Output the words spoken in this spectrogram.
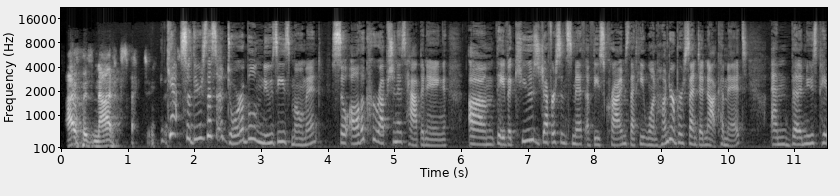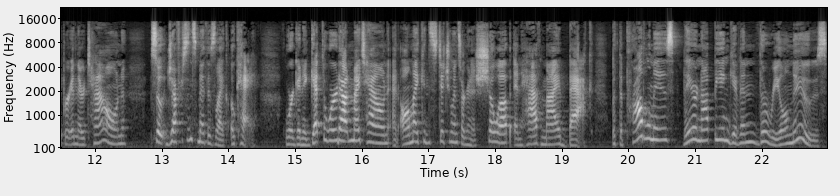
I was not expecting this. yeah so there's this adorable newsies moment. So all the corruption is happening. Um, they've accused jefferson smith of these crimes that he 100% did not commit and the newspaper in their town so jefferson smith is like okay we're going to get the word out in my town, and all my constituents are going to show up and have my back. But the problem is, they are not being given the real news.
